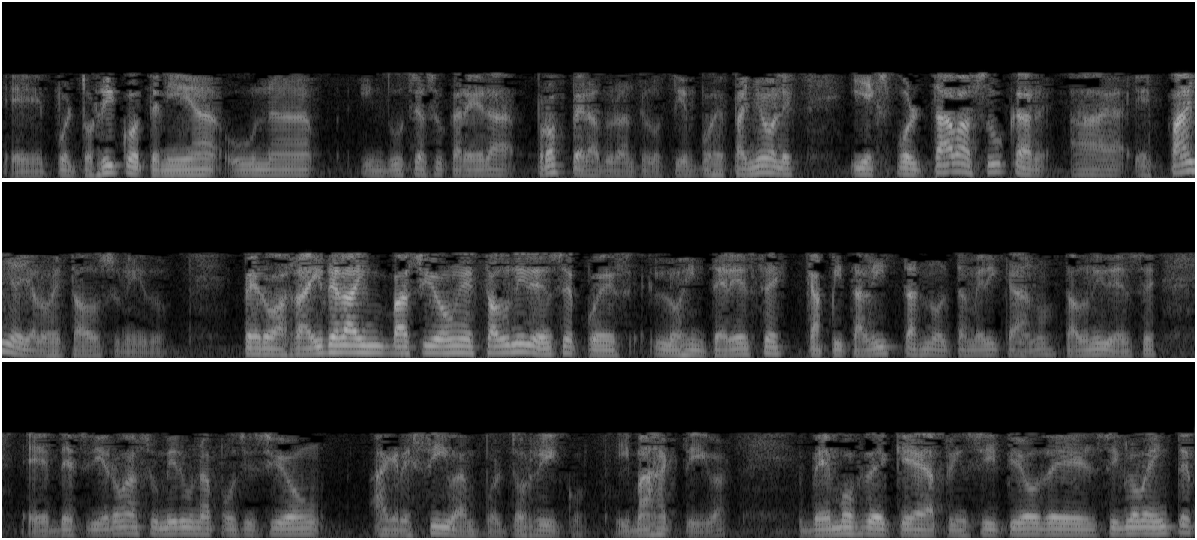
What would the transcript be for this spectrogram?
Eh, Puerto Rico tenía una industria azucarera próspera durante los tiempos españoles y exportaba azúcar a España y a los Estados Unidos. Pero a raíz de la invasión estadounidense, pues los intereses capitalistas norteamericanos, estadounidenses, eh, decidieron asumir una posición agresiva en Puerto Rico y más activa. Vemos de que a principios del siglo XX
